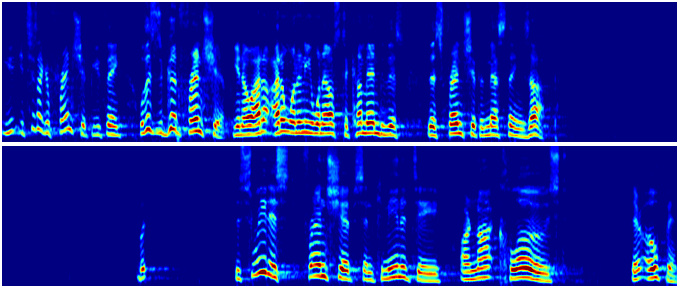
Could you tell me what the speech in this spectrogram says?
you, it's just like a friendship. You think, well, this is a good friendship. You know, I don't, I don't want anyone else to come into this, this friendship and mess things up. But the sweetest friendships and community are not closed, they're open.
